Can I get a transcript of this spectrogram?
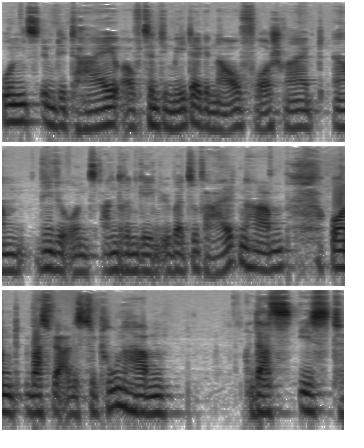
uns im Detail auf Zentimeter genau vorschreibt, ähm, wie wir uns anderen gegenüber zu verhalten haben und was wir alles zu tun haben. Das ist,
